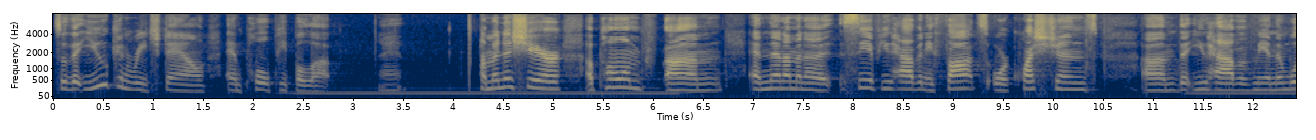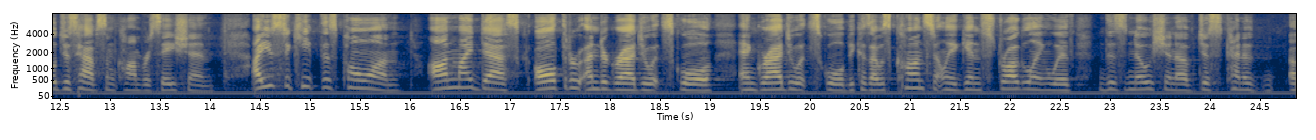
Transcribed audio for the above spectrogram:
so that you can reach down and pull people up. Right? I'm going to share a poem um, and then I'm going to see if you have any thoughts or questions um, that you have of me, and then we'll just have some conversation. I used to keep this poem on my desk all through undergraduate school and graduate school because I was constantly, again, struggling with this notion of just kind of uh,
